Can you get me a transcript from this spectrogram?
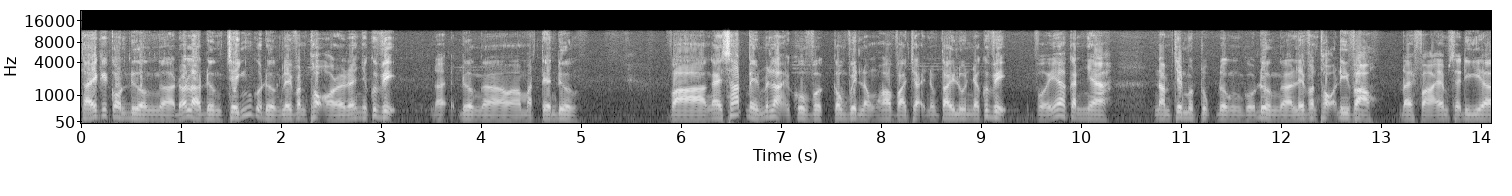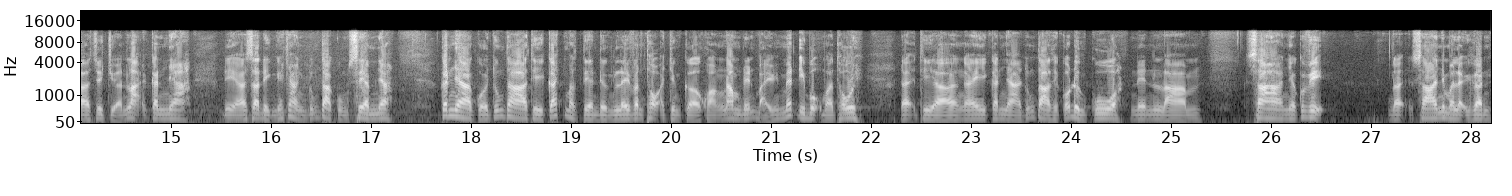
thấy cái con đường đó là đường chính của đường Lê Văn Thọ rồi đấy nha quý vị. Đấy, đường mặt tiền đường và ngay sát bên với lại khu vực công viên Lòng Hoa và chạy Đông Tây luôn nha quý vị với à, căn nhà nằm trên một trục đường của đường à, Lê Văn Thọ đi vào. Đây và em sẽ đi uh, di chuyển lại căn nhà để uh, gia đình khách hàng chúng ta cùng xem nha. Căn nhà của chúng ta thì cách mặt tiền đường Lê Văn Thọ chừng cỡ khoảng 5 đến 70 mét đi bộ mà thôi. Đấy thì uh, ngay căn nhà chúng ta thì có đường cua nên là xa nha quý vị. Đấy, xa nhưng mà lại gần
